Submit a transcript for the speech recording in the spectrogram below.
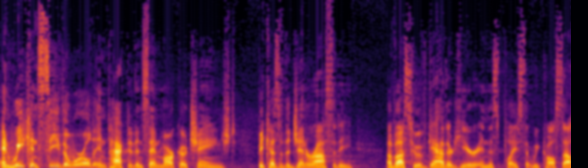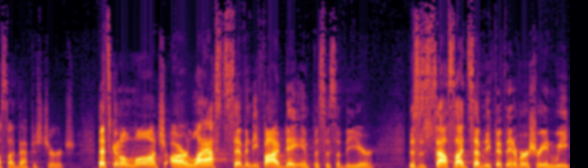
and we can see the world impacted and San Marco changed because of the generosity of us who have gathered here in this place that we call Southside Baptist Church. That's going to launch our last 75 day emphasis of the year. This is Southside 75th anniversary, and we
